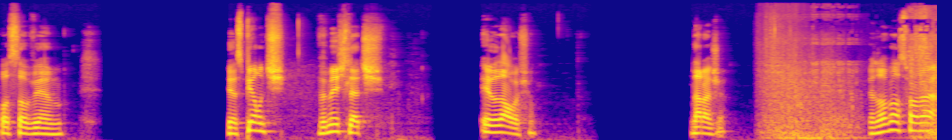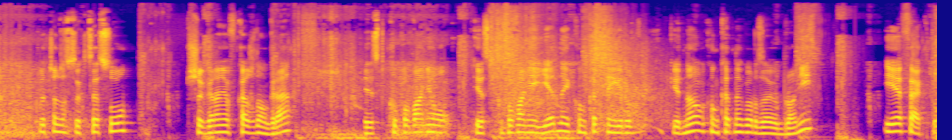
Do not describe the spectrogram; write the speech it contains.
postanowiłem je spiąć, wymyśleć i udało się. Na razie. Nową sprawę kluczem do sukcesu przy graniu w każdą grę jest, kupowaniu, jest kupowanie jednej konkretnej, jednego konkretnego rodzaju broni i efektu.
